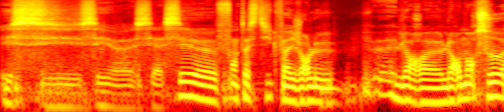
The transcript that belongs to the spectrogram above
Et c'est euh, assez euh, fantastique. Enfin, genre le, leur, morceau,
